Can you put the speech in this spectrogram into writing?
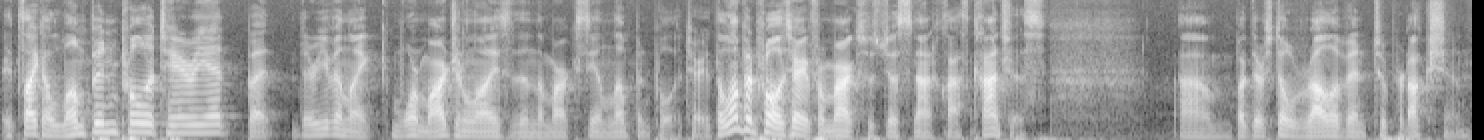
it's like a lumpen proletariat, but they're even like more marginalized than the Marxian lumpen proletariat. The lumpen proletariat for Marx was just not class conscious, um, but they're still relevant to production.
